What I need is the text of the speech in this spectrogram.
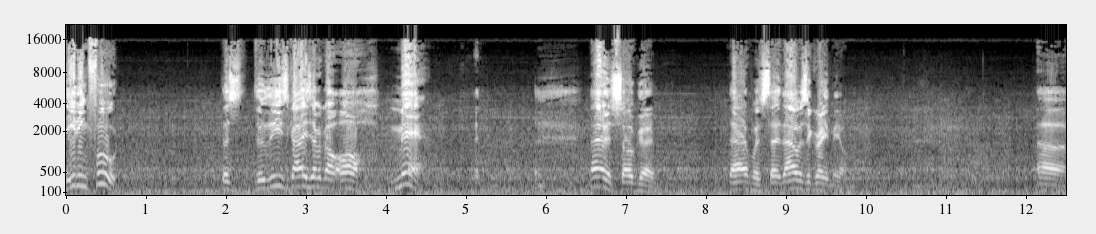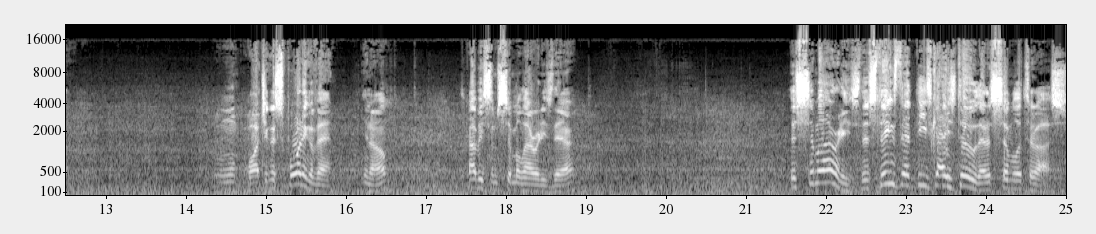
eating food. Does do these guys ever go? Oh man, that is so good. That was that was a great meal. Uh, watching a sporting event, you know, there's got to be some similarities there. There's similarities. There's things that these guys do that are similar to us.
